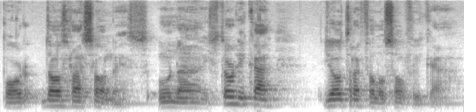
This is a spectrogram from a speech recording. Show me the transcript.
por dos razones, una histórica y otra filosófica.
